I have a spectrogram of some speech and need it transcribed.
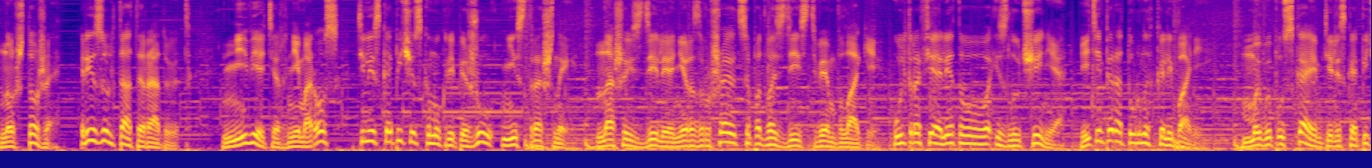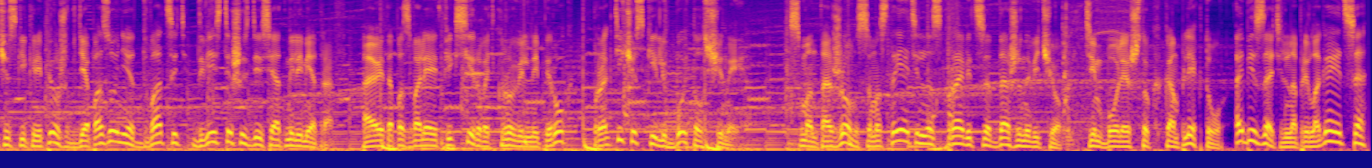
Ну что же, результаты радуют. Ни ветер, ни мороз телескопическому крепежу не страшны. Наши изделия не разрушаются под воздействием влаги, ультрафиолетового излучения и температурных колебаний. Мы выпускаем телескопический крепеж в диапазоне 20-260 мм, а это позволяет фиксировать кровельный пирог практически любой толщины. С монтажом самостоятельно справится даже новичок, тем более что к комплекту обязательно прилагается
